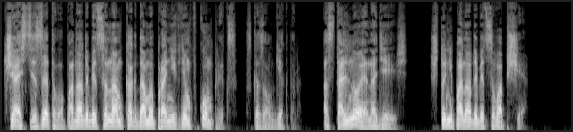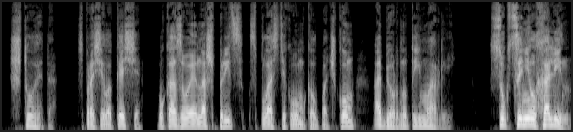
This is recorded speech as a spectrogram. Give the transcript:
«Часть из этого понадобится нам, когда мы проникнем в комплекс», — сказал Гектор. «Остальное, надеюсь, что не понадобится вообще». «Что это?» — спросила Кэсси, указывая на шприц с пластиковым колпачком, обернутый марлей. «Сукцинил холин»,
